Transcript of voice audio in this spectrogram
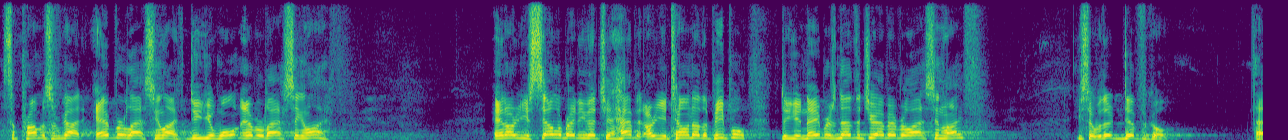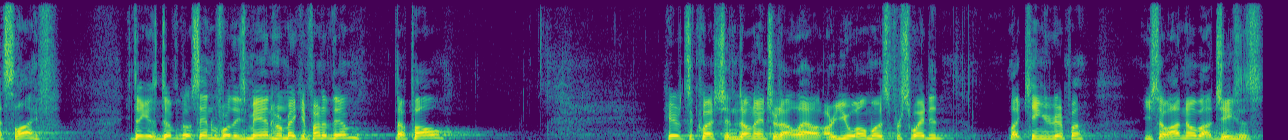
It's a promise of God, everlasting life. Do you want everlasting life? And are you celebrating that you have it? Are you telling other people? Do your neighbors know that you have everlasting life? You say, well, they're difficult. That's life. You think it's difficult standing before these men who are making fun of them? Now, Paul, here's the question. Don't answer it out loud. Are you almost persuaded, like King Agrippa? You say, well, I know about Jesus,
